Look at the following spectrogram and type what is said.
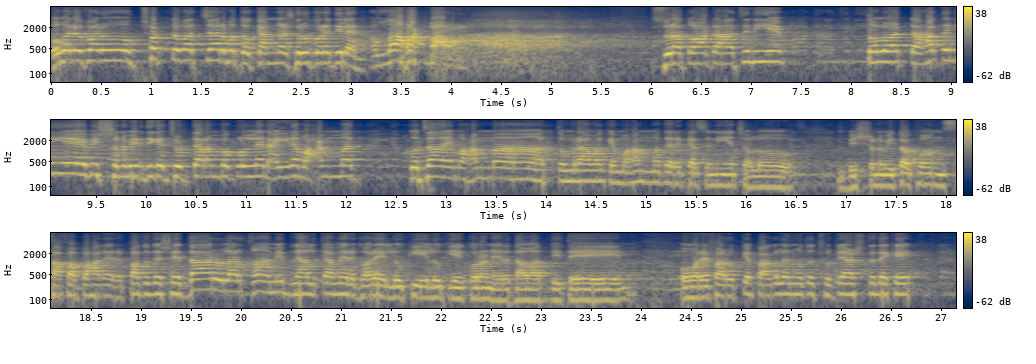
ওমরে ফারুক ছোট্ট বাচ্চার মতো কান্না শুরু করে দিলেন। আল্লাহ আকবার। সুরা তোহাটা হাতে নিয়ে, তলোয়ারটা হাতে নিয়ে বিশ্বনবীর দিকে ছুটতে আরম্ভ করলেন। আইনা মোহাম্মদ, কোথায় মোহাম্মদ? তোমরা আমাকে মোহাম্মদের কাছে নিয়ে চলো। বিশ্বনবী তখন সাফা পাহাড়ের পাদদেশে দারুল আরকাম ইবনে আলকামের ঘরে লুকিয়ে লুকিয়ে কোরআনের দাওয়াত দিতেন। ওমরে ফারুককে পাগলের মতো ছুটে আসতে দেখে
